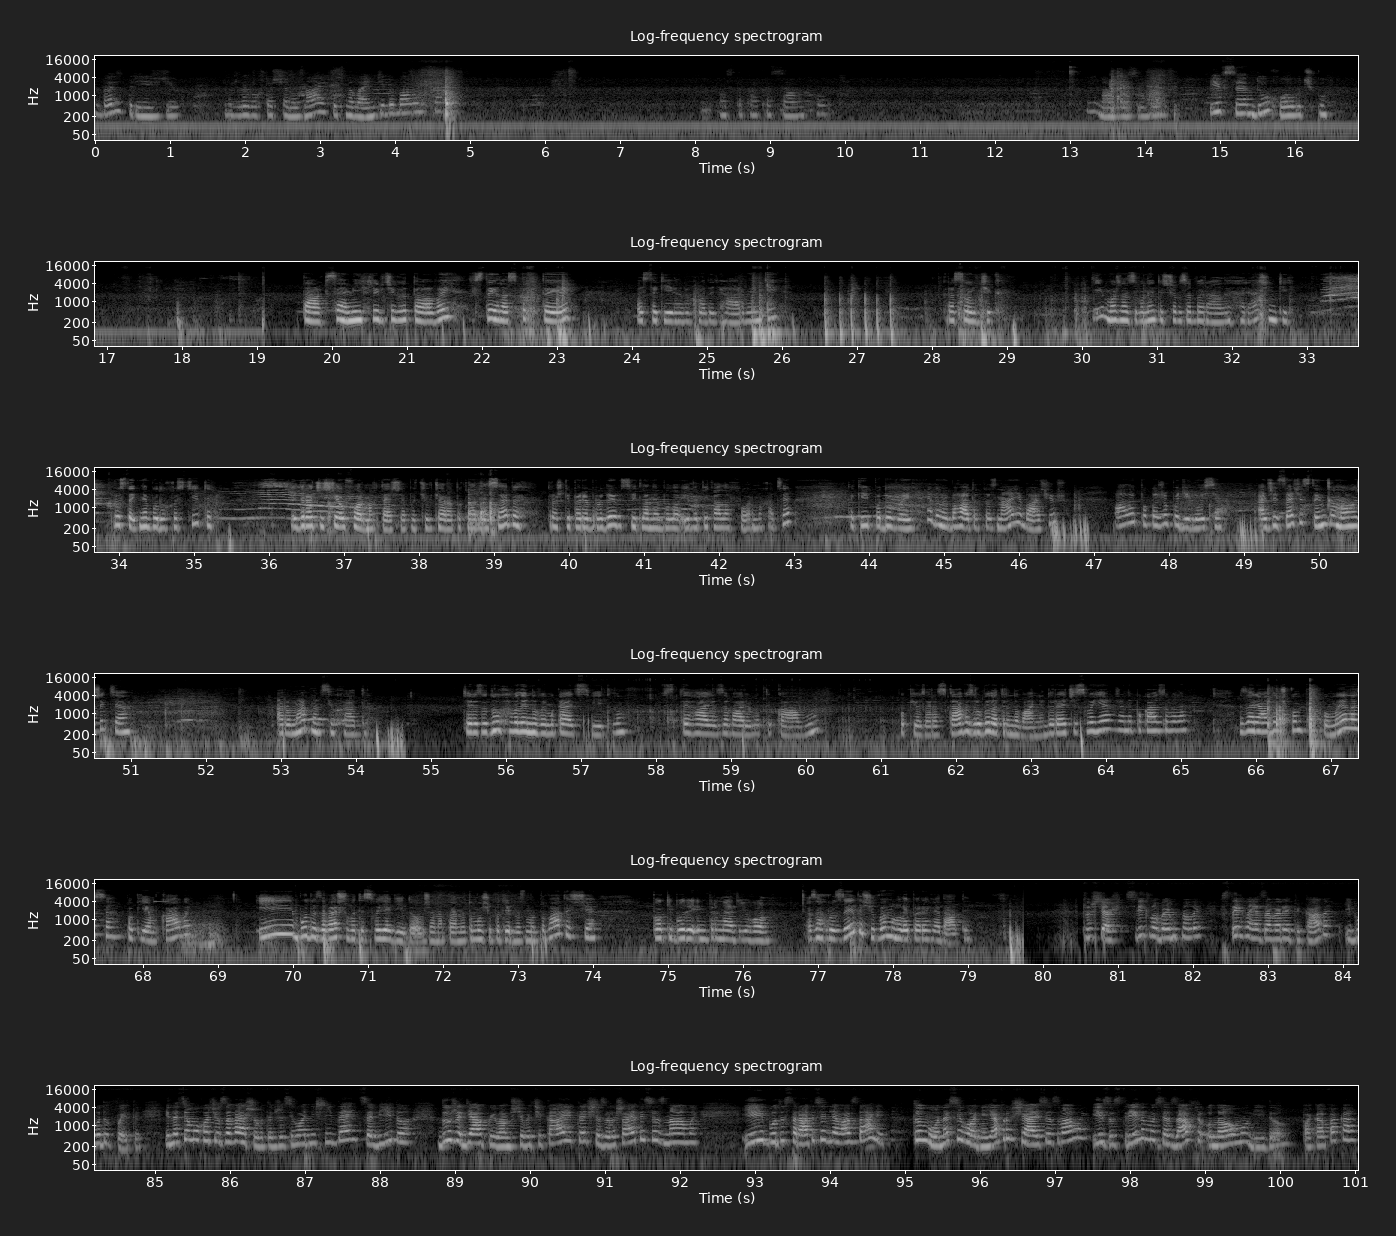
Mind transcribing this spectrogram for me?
без дріжджів. Можливо, хтось ще не знає, хтось новенький додавався. Ось така краса виходить. І нам вже зробили. І все в духовочку. Так, все, мій хлібчик готовий. Встигла спекти. Ось такий він виходить гарненький. Красунчик. І можна дзвонити, щоб забирали. Гаряченький. Хрустить, не буду хрустіти. І, до речі, ще у формах теж я почув вчора пекла для себе. Трошки перебрудив, світла не було і випікала в формах. А це такий подовий. Я думаю, багато хто знає, бачив. Але покажу, поділюся. Адже це частинка мого життя. Аромат на всю хату. Через одну хвилину вимикають світло. Встигаю заварювати каву. Поп'ю зараз кави. Зробила тренування, до речі, своє вже не показувала. Зарядочку. Помилася, поп'ємо кави. І буду завершувати своє відео вже, напевно, тому що потрібно змонтувати ще, поки буде інтернет його загрузити, щоб ви могли переглядати. Ну що ж, світло вимкнули, встигла я заварити кави і буду пити. І на цьому хочу завершувати вже сьогоднішній день. Це відео. Дуже дякую вам, що ви чекаєте, що залишаєтеся з нами, і буду старатися для вас далі. Тому на сьогодні я прощаюся з вами і зустрінемося завтра у новому відео. Пока-пока!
